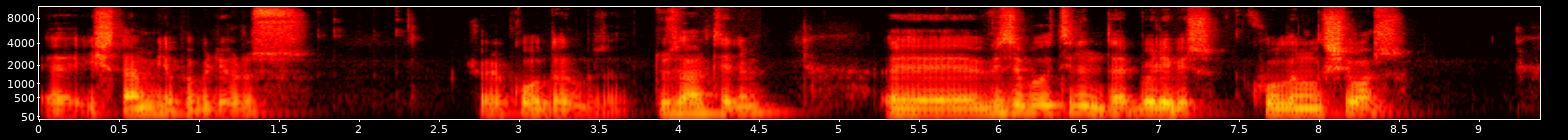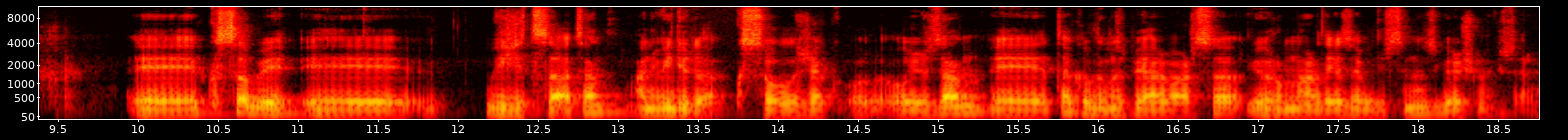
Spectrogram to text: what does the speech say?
e, işlem yapabiliyoruz. Şöyle kodlarımızı düzeltelim. E, visibility'nin de böyle bir kullanılışı var. E, kısa bir e, widget zaten. Hani video da kısa olacak o, o yüzden. E, takıldığınız bir yer varsa yorumlarda yazabilirsiniz. Görüşmek üzere.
